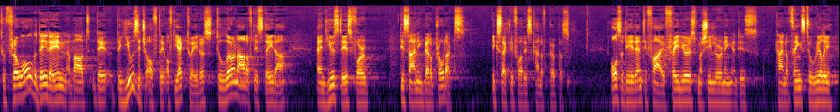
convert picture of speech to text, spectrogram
to throw all the data in about the, the usage of the, of the actuators to learn out of this data and use this for designing better products exactly for this kind of purpose. Also to identify failures, machine learning, and these kind of things to really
